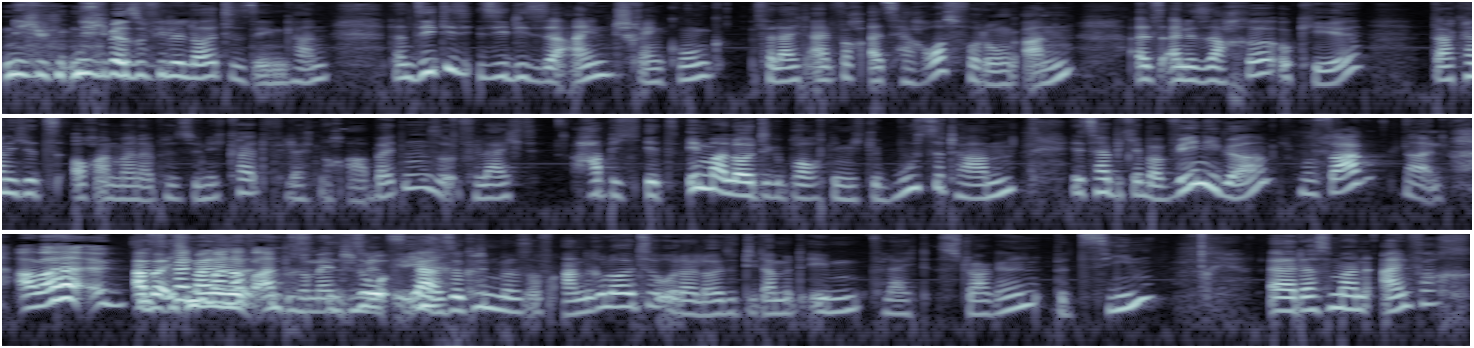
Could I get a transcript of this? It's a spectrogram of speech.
nicht, nicht mehr so viele Leute sehen kann, dann sieht die, sie diese Einschränkung vielleicht einfach als Herausforderung an, als eine Sache, okay, da kann ich jetzt auch an meiner Persönlichkeit vielleicht noch arbeiten. So, vielleicht habe ich jetzt immer Leute gebraucht, die mich geboostet haben. Jetzt habe ich aber weniger. Ich muss sagen, nein. Aber äh, das aber könnte ich meine, man auf andere Menschen so, beziehen. Ja, so könnte man das auf andere Leute oder Leute, die damit eben vielleicht strugglen, beziehen. Äh, dass man einfach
